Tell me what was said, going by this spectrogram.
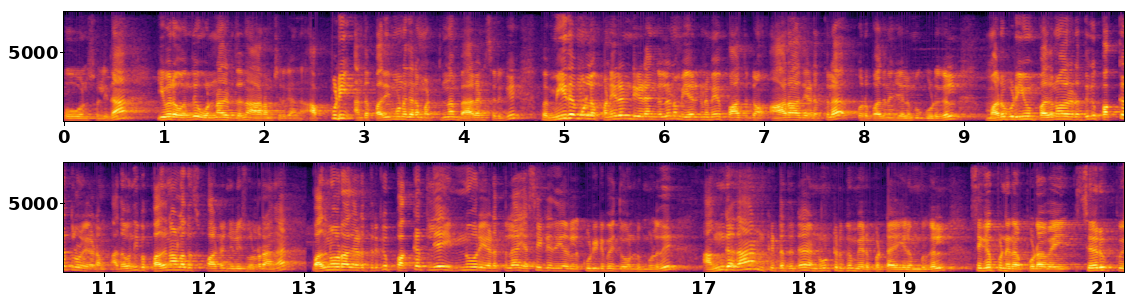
போவோம்னு சொல்லி தான் இவரை வந்து ஒன்றாவது இடத்துல தான் ஆரம்பிச்சிருக்காங்க. அப்படி அந்த பதிமூணாவது இடம் மட்டும்தான் பேலன்ஸ் இருக்குது இப்போ மீதமுள்ள பன்னிரெண்டு இடங்களில் நம்ம ஏற்கனவே பார்த்துட்டோம். ஆறாவது இடத்துல ஒரு பதினஞ்சு எலும்பு கூடுகள். மறுபடியும் பதினோரு இடத்துக்கு பக்கத்தில் ஒரு இடம். அதை வந்து இப்போ பதினாலாவது ஸ்பாட்னு சொல்லி சொல்கிறாங்க பதினோராவது இடத்துக்கு பக்கத்துலேயே இன்னொரு இடத்துல எஸ்ஐடி அதிகாரிகள் கூட்டிகிட்டு போய் தோண்டும் பொழுது அங்கே தான் கிட்டத்தட்ட நூற்றுக்கும் மேற்பட்ட எலும்புகள் சிகப்பு நிற புடவை செருப்பு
